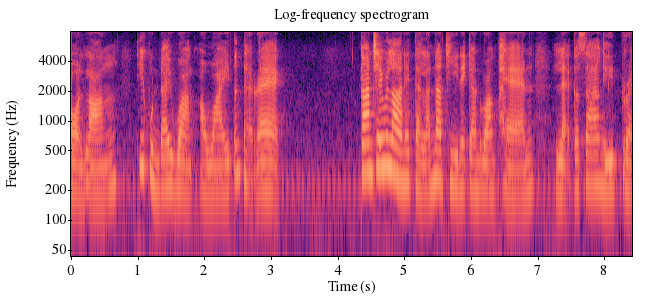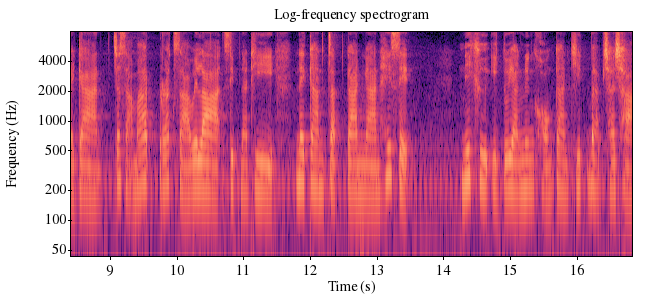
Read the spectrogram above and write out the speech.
ก่อนหลังที่คุณได้วางเอาไว้ตั้งแต่แรก การใช้เวลาในแต่ละนาทีในการวางแผน และก็สร้างลิสต์รายการ จะสามารถรักษาเวลา 10 นาที ในการจัดการงานให้เสร็จ นี่คืออีกตัวอย่างหนึ่งของการคิดแบบช้า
